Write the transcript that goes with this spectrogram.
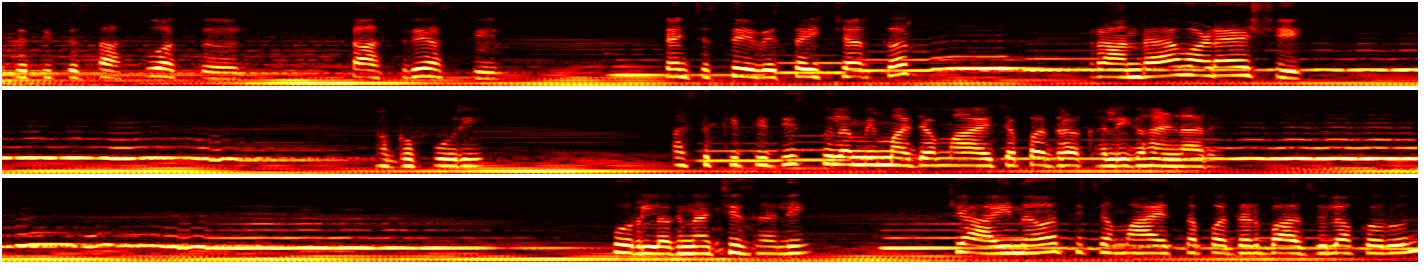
अगं तिथे सासू असल सासरे असतील त्यांच्या सेवेचा विचार कर. रांधाया वाडाया शिक अगं पोरी असं किती दिस तुला मी माझ्या मायाच्या पदराखाली घालणार आहे. पोर लग्नाची झाली की आईनं तिच्या मायेचा पदर बाजूला करून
